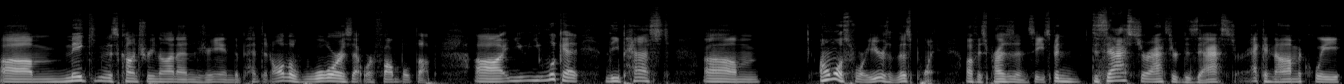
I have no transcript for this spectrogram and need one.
um, making this country non-energy independent, all the wars that were fumbled up. Uh, you you look at the past um, almost four years at this point of his presidency. It's been disaster after disaster, economically,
